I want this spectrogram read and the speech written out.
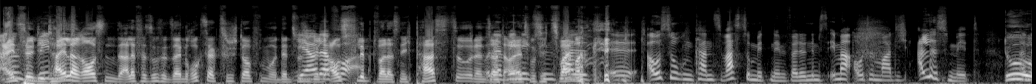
einzeln die Teile raus und alle versucht in seinen Rucksack zu stopfen und dann zwischendurch vor- ausflippt, weil das nicht passt. So, und dann sagt er, ah, jetzt muss ich zweimal halt, gehen. äh, aussuchen kannst, was du mitnimmst, weil du nimmst immer automatisch alles mit. Du,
